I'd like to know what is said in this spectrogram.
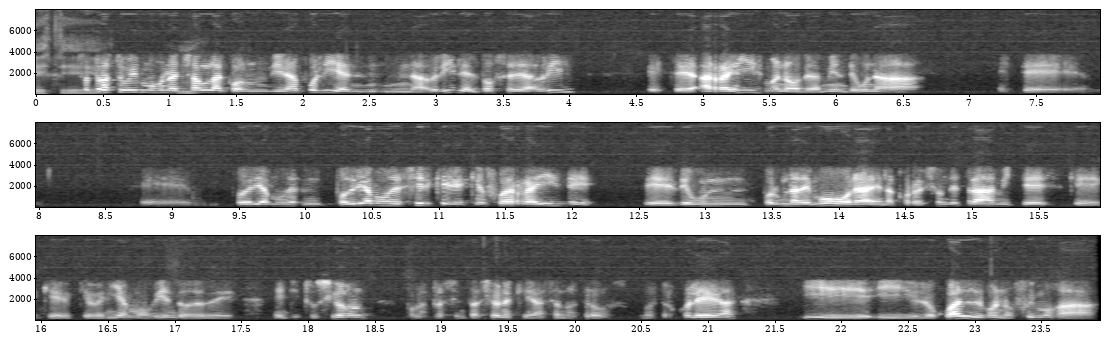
Este... Nosotros tuvimos una mm. charla con Dinápoli en abril, el 12 de abril, este, a raíz, bueno, también de una... Este, eh, podríamos, podríamos decir que fue a raíz de de, un, por una demora en la corrección de trámites que, que, veníamos viendo desde la institución por las presentaciones que hacen nuestros, nuestros colegas y, lo cual, bueno, fuimos a,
